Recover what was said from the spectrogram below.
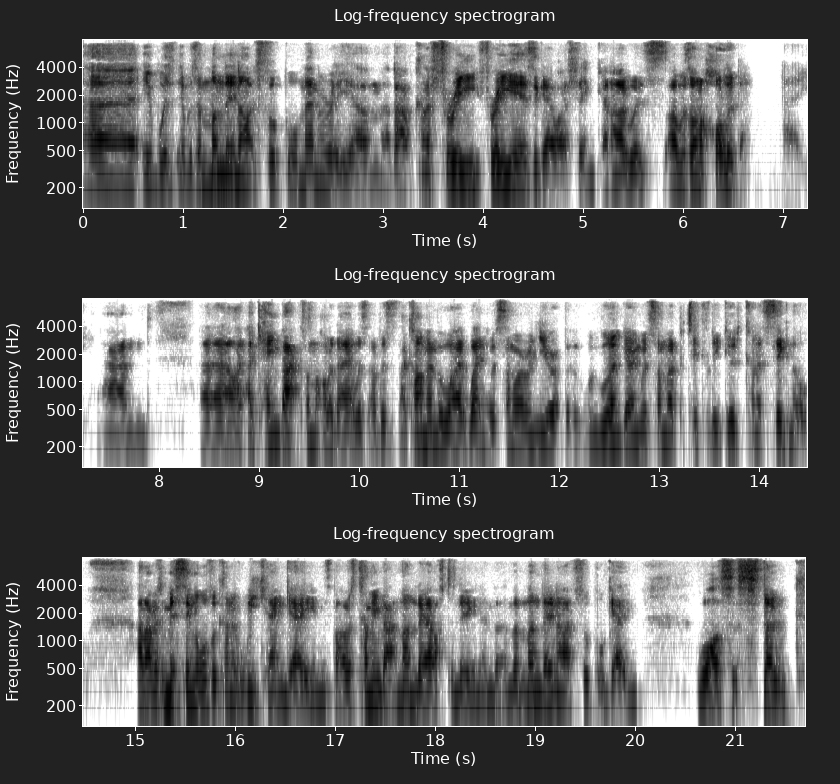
uh, it was it was a Monday night football memory um, about kind of three three years ago I think, and I was I was on a holiday and Uh, I, I came back from a holiday. I was, I was, I can't remember where I went. It was somewhere in Europe, but we weren't going with somewhere particularly good kind of signal. And I was missing all the kind of weekend games, but I was coming back Monday afternoon, and, and the Monday night football game was Stoke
